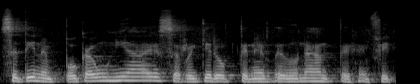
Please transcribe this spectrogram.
se tienen pocas unidades, se requiere obtener de donantes, en fin.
